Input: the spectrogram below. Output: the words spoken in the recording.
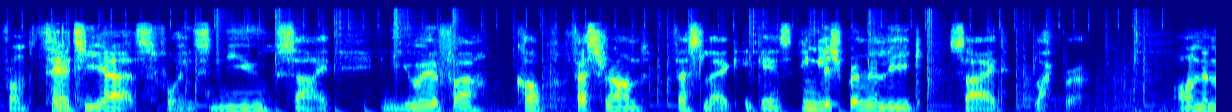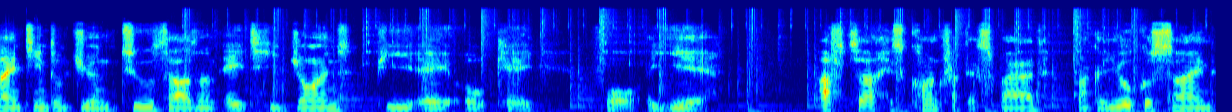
from 30 yards for his new side in the UEFA Cup first round, first leg against English Premier League side Blackburn. On the 19th of June 2008, he joined PAOK for a year. After his contract expired, Bakayoko signed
